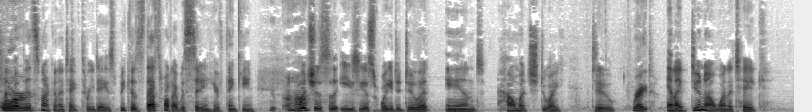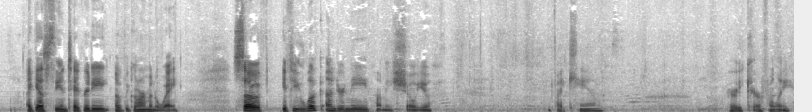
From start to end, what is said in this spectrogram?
I hope it's not going to take three days because that's what I was sitting here thinking. Uh-huh. Which is the easiest way to do it, and how much do I do? right. And I do not want to take, I guess, the integrity of the garment away. So if, if you look underneath, let me show you if I can very carefully.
